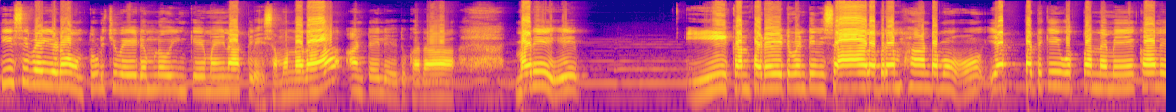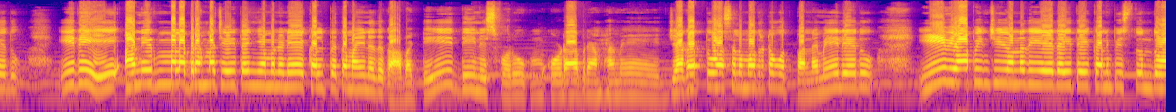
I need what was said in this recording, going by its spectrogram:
తీసివేయడం తుడిచివేయడంలో ఇంకేమైనా క్లేశం ఉన్నదా అంటే లేదు కదా. మరి ఈ కనపడేటువంటి విశాల బ్రహ్మాండము ఎప్పటికీ ఉత్పన్నమే కాలేదు. ఇది అనిర్మల బ్రహ్మ చైతన్యముననే కల్పితమైనది కాబట్టి దీని స్వరూపం కూడా బ్రహ్మమే. జగత్తు అసలు మొదట ఉత్పన్నమే లేదు. ఈ వ్యాపించి ఉన్నది ఏదైతే కనిపిస్తుందో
